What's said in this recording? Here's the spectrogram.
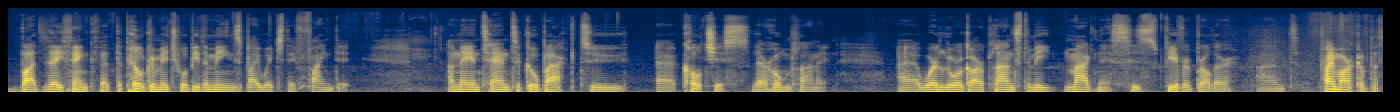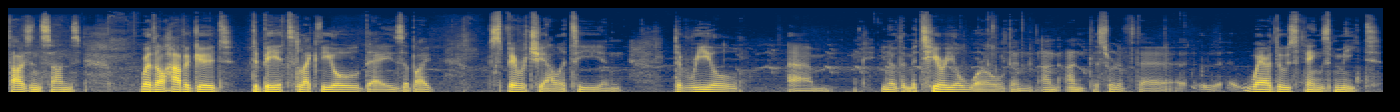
but they think that the pilgrimage will be the means by which they find it, and they intend to go back to uh, Colchis, their home planet, uh, where Lorgar plans to meet Magnus, his favorite brother, and Primarch of the Thousand Suns, where they'll have a good debate like the old days about spirituality and the real, um, you know, the material world and, and, and the sort of the where those things meet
